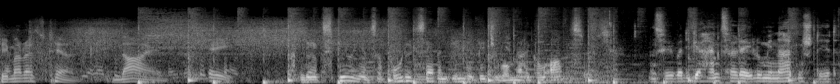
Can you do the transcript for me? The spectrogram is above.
TMRS 10, 9, 8. The experience of 47 individual medical officers. Was hier über die Geheimzahl der Illuminaten steht.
